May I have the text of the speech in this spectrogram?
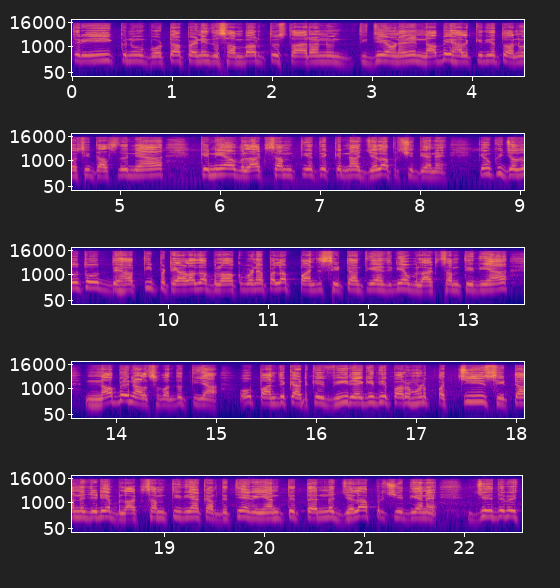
ਤਰੀਕ ਨੂੰ ਵੋਟਾਂ ਪੈਣੀ ਦਸੰਬਰ ਤੋਂ 17 ਨੂੰ ਨਤੀਜੇ ਆਉਣੇ ਨੇ। ਨਾਭੇ ਹਲਕੇ ਦੀਆਂ ਤੁਹਾਨੂੰ ਅਸੀਂ ਦੱਸ ਦਿੰਦੇ ਹਾਂ ਕਿੰਨੀਆਂ ਬਲਾਕ ਸੰਮਤੀਆਂ ਤੇ ਕਿੰਨਾ ਜ਼ਿਲ੍ਹਾ ਪ੍ਰੀਸ਼ਦੀਆਂ ਨੇ। ਕਿਉਂਕਿ ਜਦੋਂ ਤੋਂ ਦਿਹਾਤੀ ਪਟਿਆਲਾ ਦਾ ਬਲਾਕ ਬਣਿਆ, ਪਹਿਲਾਂ ਪੰਜ ਸੀਟਾਂ ਤੀਆਂ ਜਿਹੜੀਆਂ ਬਲਾਕ ਸੰਮਤੀ ਦੀਆਂ ਨਾਭੇ ਨਾਲ ਸੰਬੰਧਿਤ ਤੀਆਂ। ਉਹ ਪੰਜ ਕੱਟ ਕੇ 20 ਰਹਿ ਗਈ ਤੇ ਪਰ ਹੁਣ 25 ਸੀਟਾਂ ਨੇ ਜਿਹੜੀਆਂ ਬਲਾਕ ਸੰਮਤੀ ਦੀਆਂ ਕਰ ਦਿੱਤੀਆਂ ਗਈਆਂ ਨੇ ਤੇ ਤਿੰਨ ਜ਼ਿਲ੍ਹਾ ਪ੍ਰੀਸ਼ਦੀਆਂ ਨੇ ਜਿਸ ਦੇ ਵਿੱਚ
